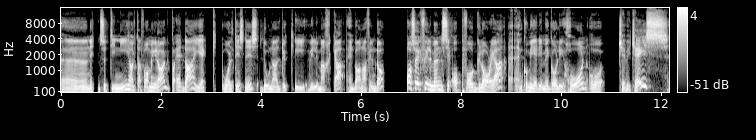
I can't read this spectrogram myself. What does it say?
eh, 1979 har jeg tatt for meg i dag. På Edda gikk Walt Disneys Donald Duck i Villmarka, en barnefilm da. Og så gikk filmen Se opp for Gloria, en komedie med Goldie Hawn og Chevy Chase.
